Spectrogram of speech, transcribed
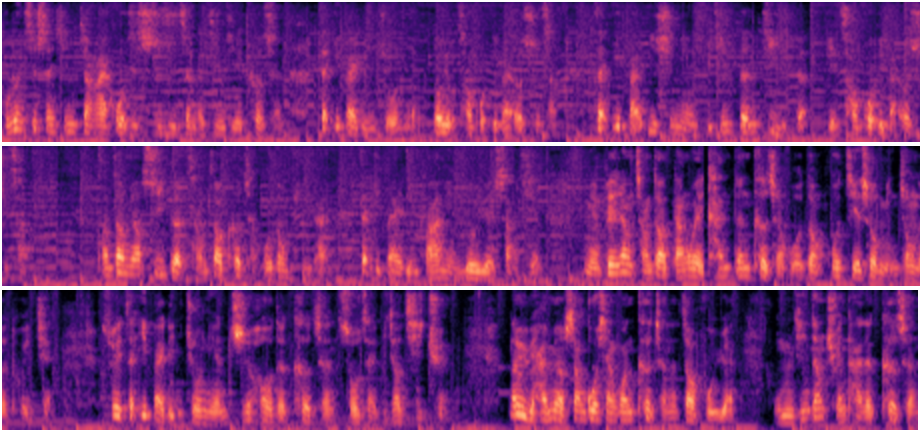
不论是身心障碍或是失智症的进阶课程，在一百零九年都有超过一百二十场，在一百一十年已经登记的也超过一百二十场。长照喵是一个长照课程活动平台，在一百零八年六月上线，免费让长照单位刊登课程活动或接受民众的推荐，所以在一百零九年之后的课程收载比较齐全。那对于还没有上过相关课程的照服员，我们已经将全台的课程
